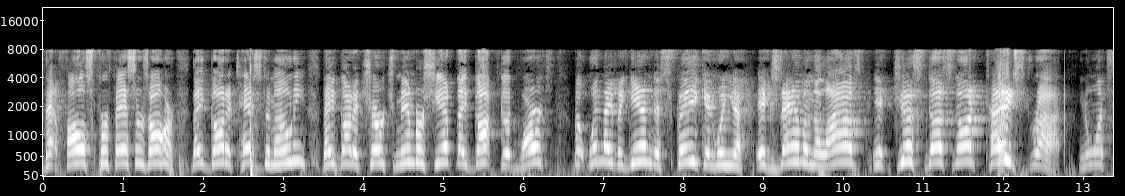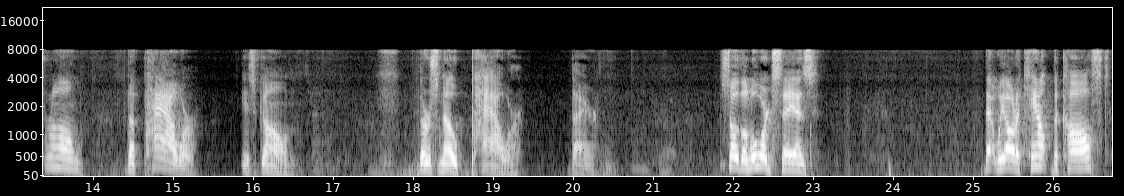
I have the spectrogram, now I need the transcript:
that false professors are. They've got a testimony, they've got a church membership, they've got good works, but when they begin to speak and when you examine the lives, it just does not taste right. You know what's wrong? The power is gone. There's no power there. So the Lord says that we ought to count the cost,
